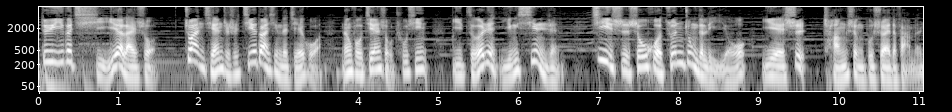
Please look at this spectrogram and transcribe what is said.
对于一个企业来说，赚钱只是阶段性的结果，能否坚守初心，以责任赢信任，既是收获尊重的理由，也是长盛不衰的法门。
